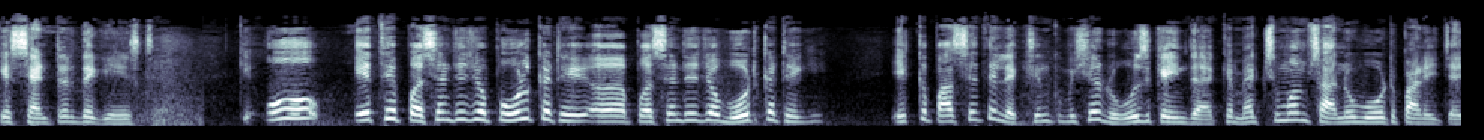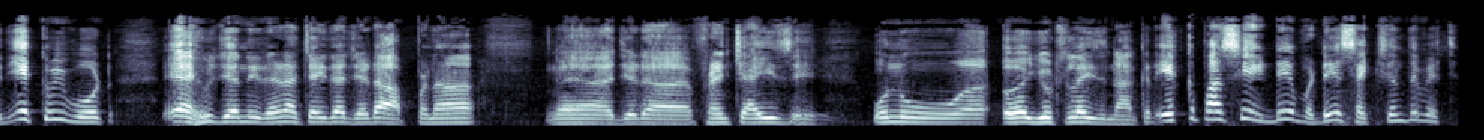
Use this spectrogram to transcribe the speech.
ਕਿ ਸੈਂਟਰ ਦੇ ਅਗੇਂਸਟ ਹੈ, ਕਿ ਉਹ ਇੱਥੇ ਪਰਸੈਂਟੇਜ ਆਫ ਪੋਲ ਘਟੇ ਪਰਸੈਂਟੇਜ ਆਫ ਵੋਟ ਘਟੇਗੀ। ਇੱਕ ਪਾਸੇ ਤੇ ਇਲੈਕਸ਼ਨ ਕਮਿਸ਼ਨ ਰੋਜ਼ ਕਹਿੰਦਾ ਕਿ ਮੈਕਸਿਮਮ ਸਾਨੂੰ ਵੋਟ ਪਾਣੀ ਚਾਹੀਦੀ, ਇੱਕ ਵੀ ਵੋਟ ਇਹੋ ਜਿਹਾ ਨਹੀਂ ਰਹਿਣਾ ਚਾਹੀਦਾ ਜਿਹੜਾ ਆਪਣਾ ਜਿਹੜਾ ਫਰੈਂਚਾਈਜ਼ ਹੈ, ਉਹਨੂੰ ਯੂਟਿਲਾਈਜ਼ ਨਾ ਕਰੇ। ਇੱਕ ਪਾਸੇ ਏਡੇ ਵੱਡੇ ਸੈਕਸ਼ਨ ਦੇ ਵਿੱਚ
